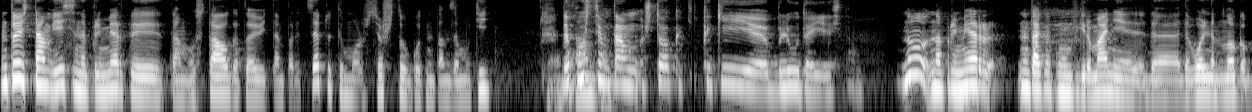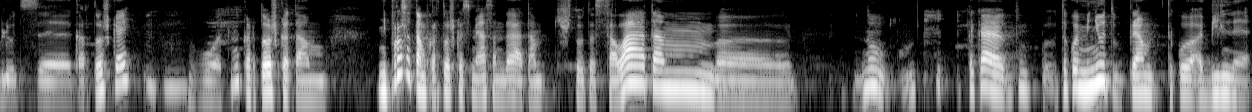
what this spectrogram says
ну, то есть там, если, например, ты там устал готовить там по рецепту, ты можешь все что угодно там замутить. Допустим, там, там что, какие блюда есть там? Ну, например, ну так как мы в Германии да, довольно много блюд с э, картошкой, uh-huh. вот, ну картошка там не просто там картошка с мясом, да, а там что-то с салатом, э, ну такая такое меню прям такое обильное.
